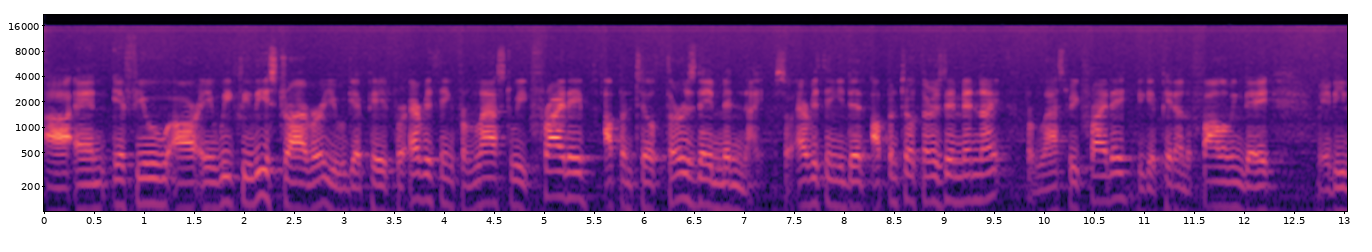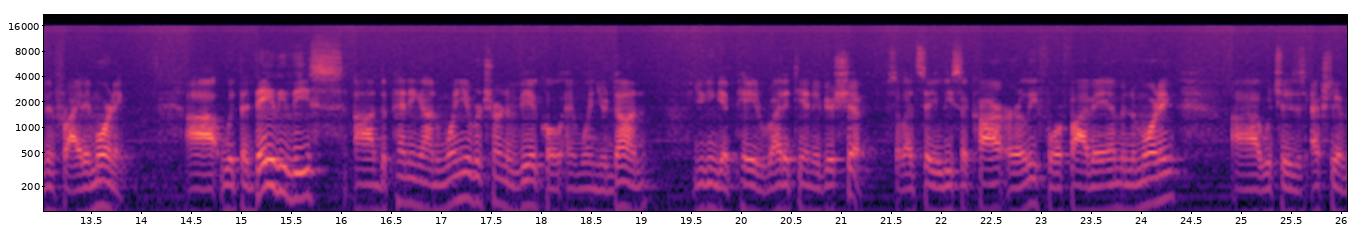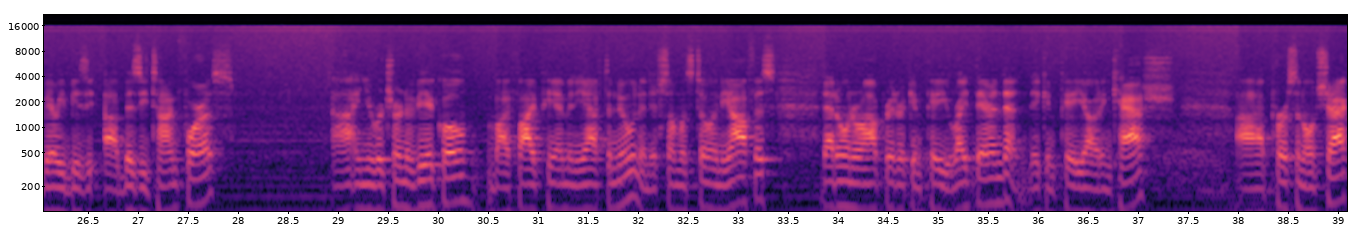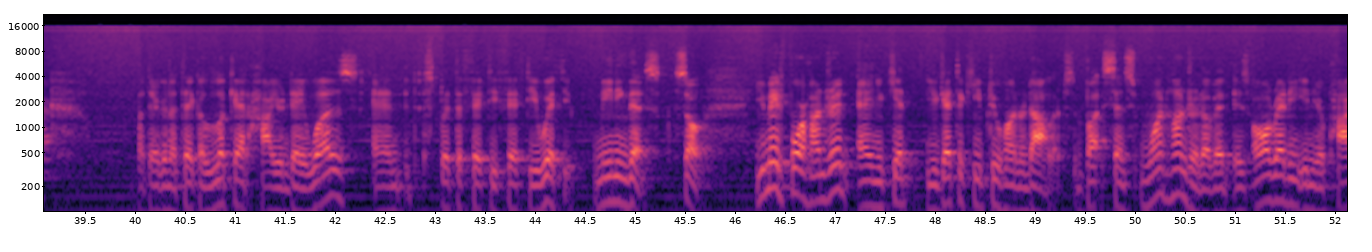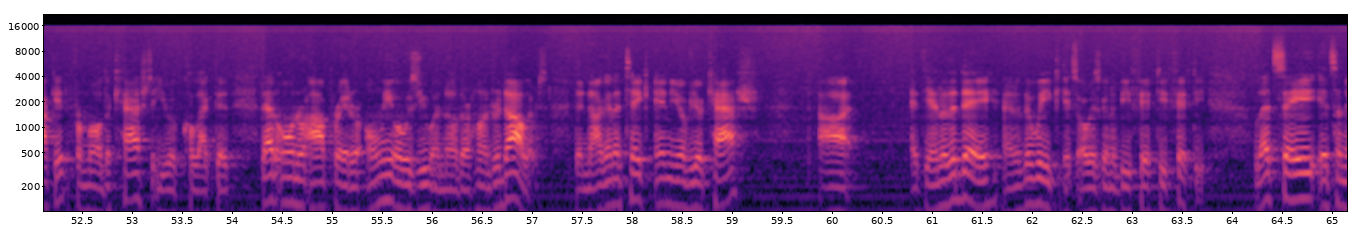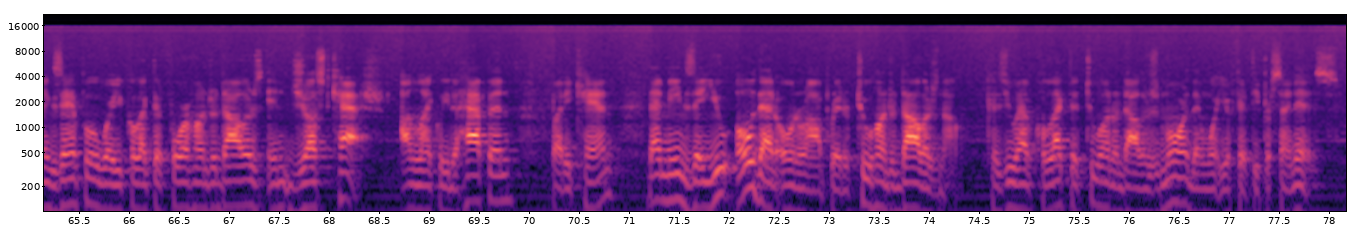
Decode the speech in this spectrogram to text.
uh, and if you are a weekly lease driver, you will get paid for everything from last week Friday up until Thursday midnight. So everything you did up until Thursday midnight from last week Friday, you get paid on the following day, maybe even Friday morning. Uh, with the daily lease, uh, depending on when you return a vehicle and when you're done, you can get paid right at the end of your shift. So let's say you lease a car early, 4 or 5 a.m. in the morning, uh, which is actually a very busy, uh, busy time for us uh, and you return a vehicle by 5 p.m. in the afternoon and if someone's still in the office, that owner operator can pay you right there and then. They can pay you out in cash, uh, personal check, but they're going to take a look at how your day was and split the 50-50 with you. Meaning this. So you made 400 and you get you get to keep $200. But since 100 of it is already in your pocket from all the cash that you have collected, that owner operator only owes you another $100. They're not going to take any of your cash. Uh, at the end of the day, end of the week, it's always going to be 50-50. Let's say it's an example where you collected $400 in just cash. Unlikely to happen, but it can. That means that you owe that owner-operator $200 now because you have collected $200 more than what your 50% is.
